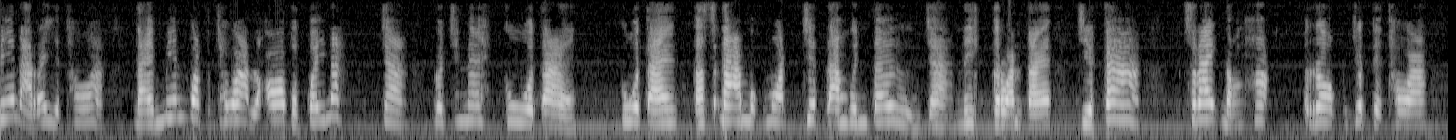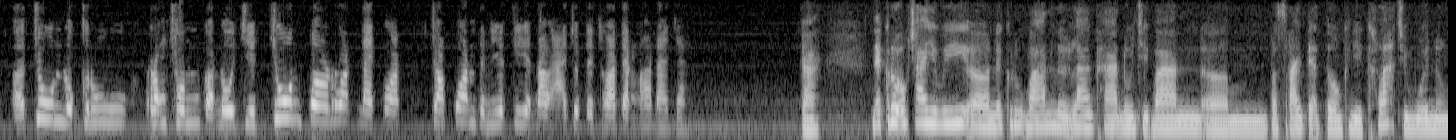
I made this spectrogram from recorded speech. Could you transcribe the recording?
មានអរិយធម៌ដែលមានវប្បធម៌ល្អប្រពៃណាស់ចាដូច្នេះគួរតែ គួរតែស្ដារមុខមាត់ជាតិឡើងវិញទៅ ចានេះគ្រាន់តែជាការស្រែកដង្ហក់រកយុត្តិធម៌ជូនលោកគ្រូរងឈុនក៏ដូចជាជូនពលរដ្ឋដែលគាត់ជាប់ពន្ធនាគារដោយអយុត្តិធម៌ទាំងអស់ដែរចា៎ចាអ្នកគ្រូអុកឆាយវីអ្នកគ្រូបានលើកឡើងថាដូចជាបានប្រស្រ័យតាក់ទងគ្នាខ្លះជាមួយនឹង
